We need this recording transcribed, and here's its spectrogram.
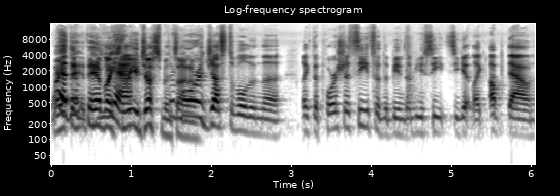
Right? they, they're- they have like yeah, three adjustments they're on more them. adjustable than the like the Porsche seats or the BMW seats. You get like up, down,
